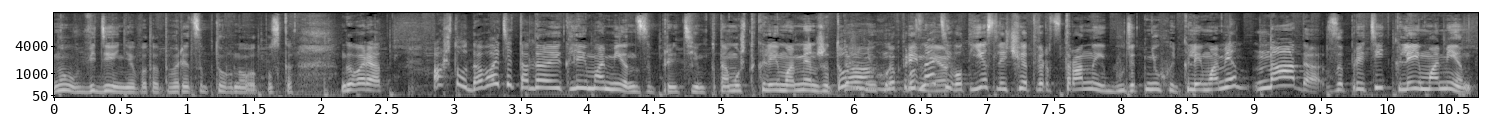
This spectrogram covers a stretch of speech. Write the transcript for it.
ну, введения вот этого рецептурного отпуска говорят, а что, давайте тогда и клей-момент запретим, потому что клей-момент же тоже да, нюхают. Например. Вы знаете, вот если четверть страны будет нюхать клей-момент, надо запретить клей-момент.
